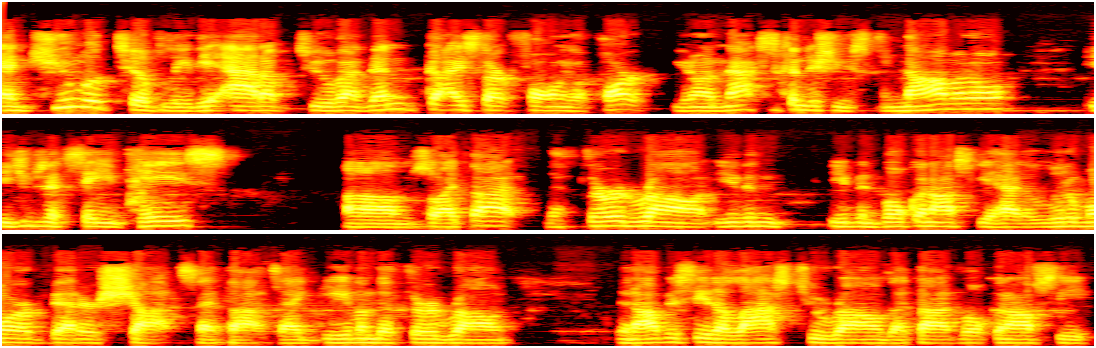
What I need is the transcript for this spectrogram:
and cumulatively they add up to. And then guys start falling apart. You know, and Max's conditioning is phenomenal. He keeps that same pace. Um, so I thought the third round, even even Volkanovski had a little more better shots. I thought so. I gave him the third round. And obviously the last two rounds, I thought Volkanovski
